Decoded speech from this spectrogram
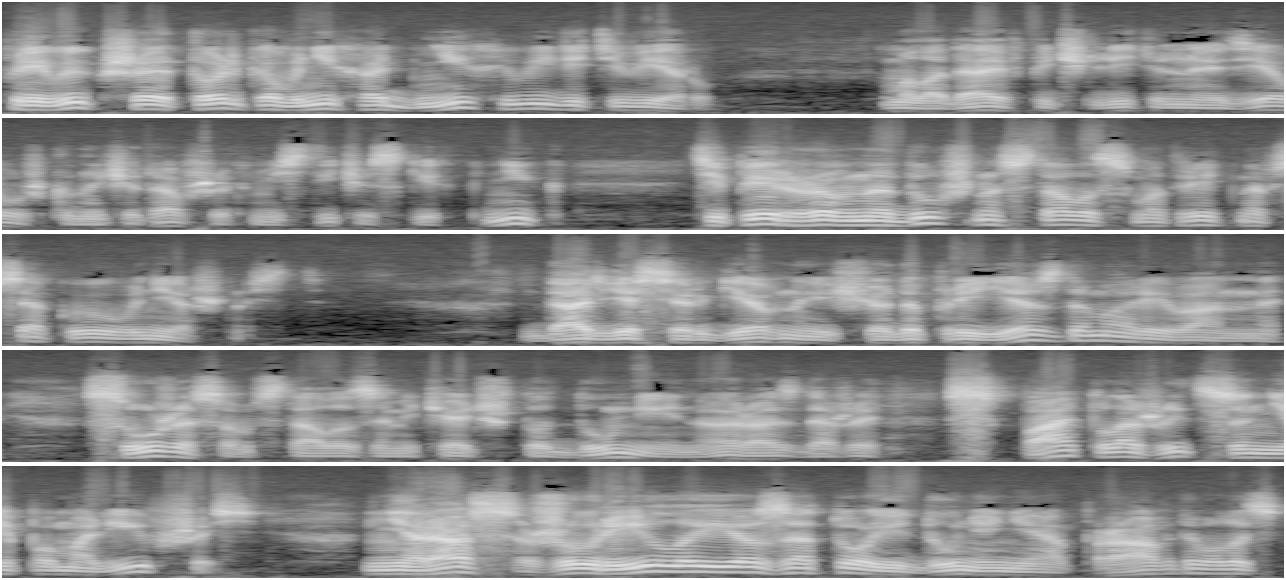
привыкшая только в них одних видеть веру. Молодая впечатлительная девушка, начитавших мистических книг, теперь равнодушно стала смотреть на всякую внешность. Дарья Сергеевна еще до приезда Марьи Ивановны с ужасом стала замечать, что Дуня иной раз даже спать ложится, не помолившись, не раз журила ее за то, и Дуня не оправдывалась,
